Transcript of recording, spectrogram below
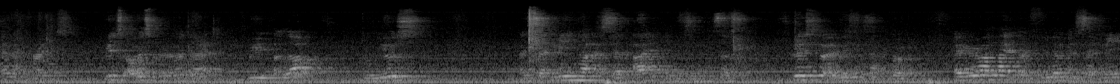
Hi my friends, please always remember that we allow to use accept me, not accept I in the sentences. Please look at this example. Everyone like the film accept me,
